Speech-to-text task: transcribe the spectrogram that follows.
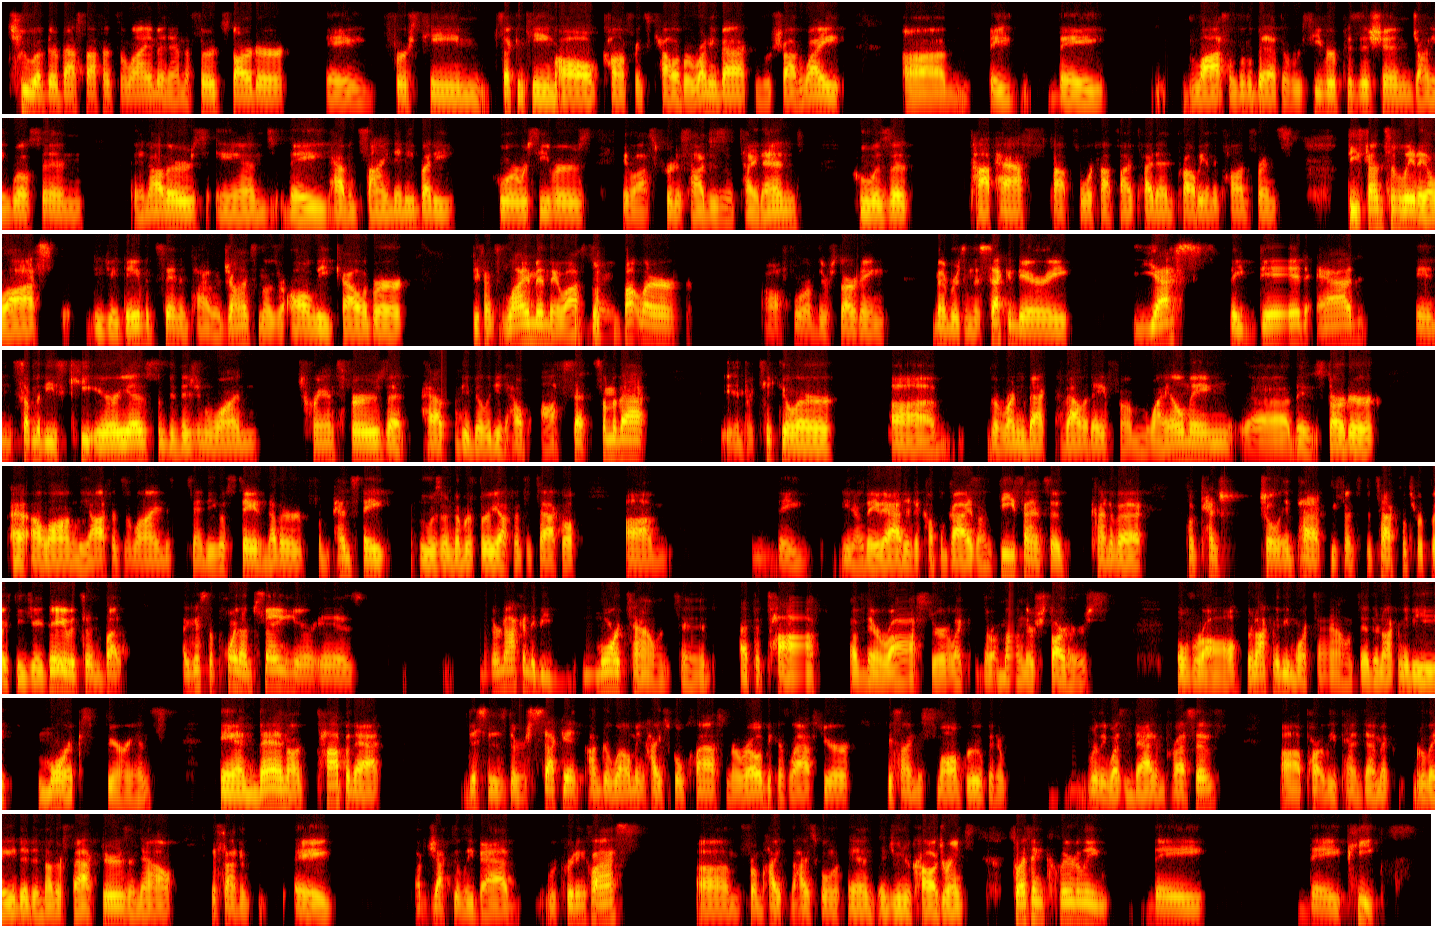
two of their best offensive linemen and the third starter, a first team, second team, all conference caliber running back, and Rachaad White. Um, they they lost a little bit at the receiver position, Johnny Wilson and others, and they haven't signed anybody who are receivers. They lost Curtis Hodges, a tight end, who was a top half, top four, top five tight end, probably in the conference. Defensively, they lost DJ Davidson and Tyler Johnson. Those are all league caliber defensive linemen. They lost Darien Butler, all four of their starting members in the secondary. Yes, they did add in some of these key areas some Division One transfers that have the ability to help offset some of that. In particular, uh, the running back Valladay from Wyoming, uh, the starter uh, along the offensive line, San Diego State, another from Penn State, who was their number three offensive tackle. Um, they, you know, they've added a couple guys on defense, a kind of a potential impact defensive tackle to replace DJ Davidson. But I guess the point I'm saying here is they're not going to be more talented at the top of their roster, like they're among their starters overall. They're not going to be more talented. They're not going to be more experienced. And then on top of that, this is their second underwhelming high school class in a row because last year they signed a small group and it really wasn't that impressive, uh, partly pandemic related and other factors. And now they found a, a objectively bad recruiting class um, from high, the high school and, and junior college ranks. So I think clearly they they peaked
